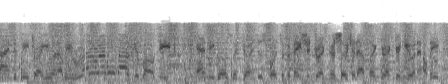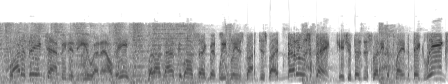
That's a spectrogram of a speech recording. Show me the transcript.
time to feature our UNLV Rebel basketball team. Andy Grossman joins us, Sports Information Director, Associate Athletic Director at UNLV. A lot of things happening at the UNLV, but our basketball segment weekly is brought to us by Meadows Bank. Is your business ready to play in the big leagues?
